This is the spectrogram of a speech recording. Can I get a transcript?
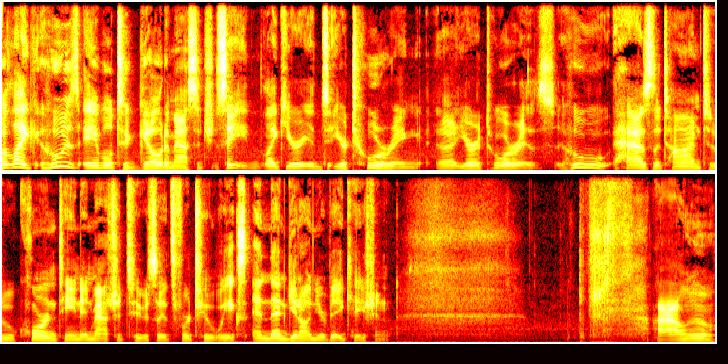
But like, who is able to go to Massachusetts? Say, like you're you're touring, uh, you're a tourist. Who has the time to quarantine in Massachusetts for two weeks and then get on your vacation? I don't know.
